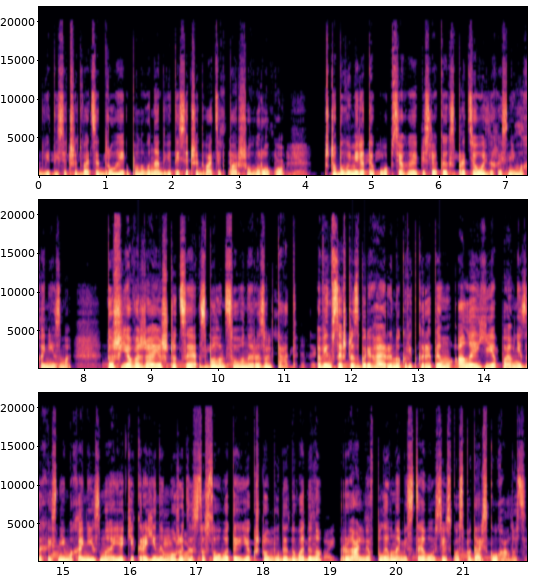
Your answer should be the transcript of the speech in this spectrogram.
2022 і половина 2021 року. Щоб виміряти обсяги, після яких спрацьовують захисні механізми. Тож я вважаю, що це збалансований результат. Він все ще зберігає ринок відкритим, але є певні захисні механізми, які країни можуть застосовувати, якщо буде доведено реальний вплив на місцеву сільськогосподарську галузь.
